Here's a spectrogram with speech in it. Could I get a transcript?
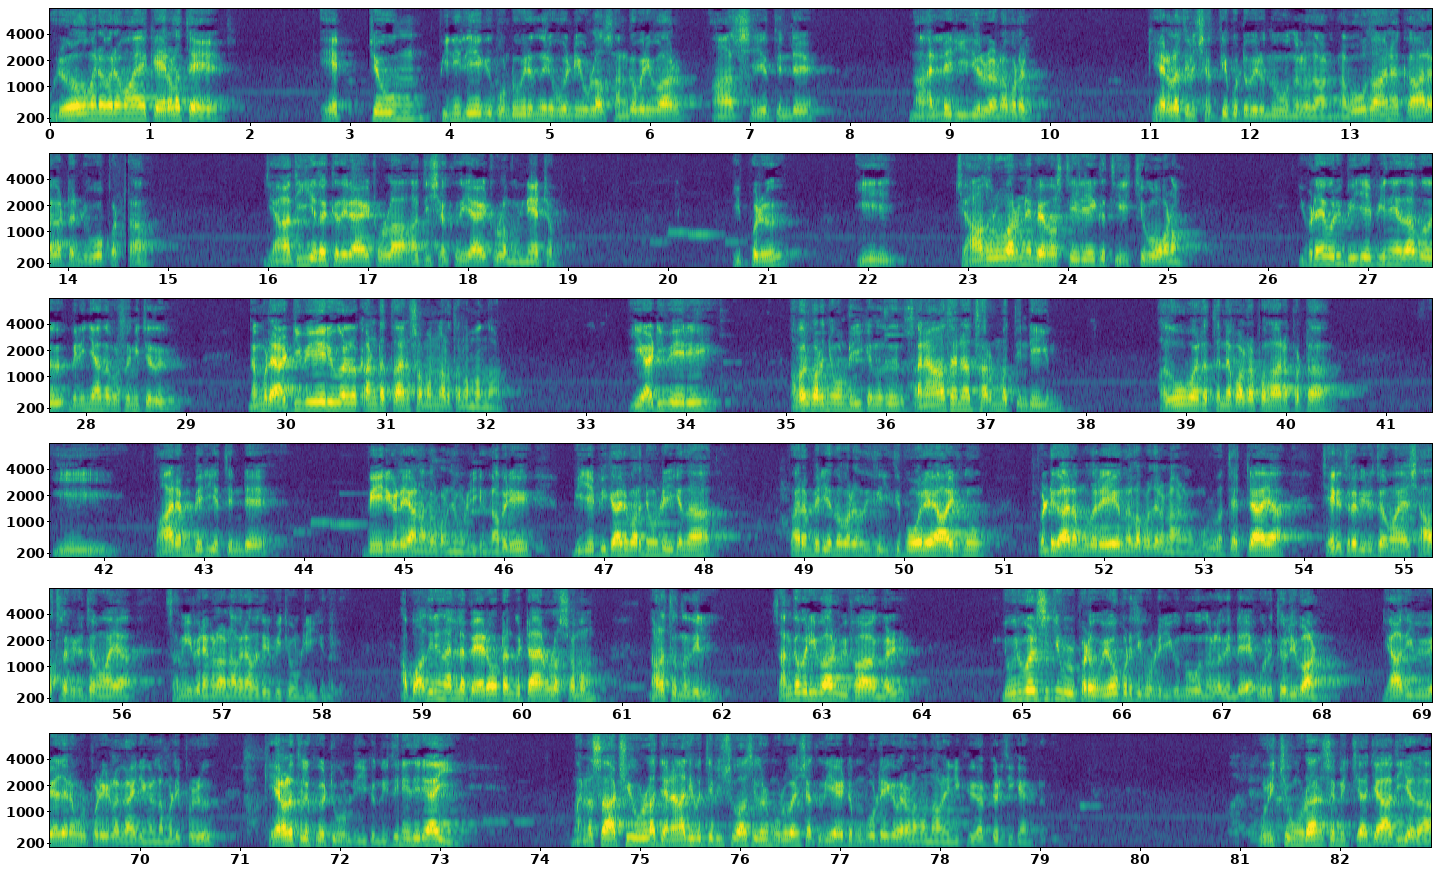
പുരോഗമനപരമായ കേരളത്തെ ഏറ്റവും പിന്നിലേക്ക് കൊണ്ടുവരുന്നതിന് വേണ്ടിയുള്ള സംഘപരിവാർ ആശയത്തിന്റെ നല്ല രീതിയിലുള്ള ഇടപെടൽ കേരളത്തിൽ ശക്തിപ്പെട്ടു വരുന്നു എന്നുള്ളതാണ്. നവോത്ഥാന കാലഘട്ടം രൂപപ്പെട്ട ജാതീയതക്കെതിരായിട്ടുള്ള അതിശക്തിയായിട്ടുള്ള മുന്നേറ്റം. ഇപ്പോഴ് ഈ ചാതുർവർണ വ്യവസ്ഥയിലേക്ക് തിരിച്ചു പോകണം. ഇവിടെ ഒരു ബി ജെ പി നേതാവ് മിനിഞ്ഞാന്ന് പ്രസംഗിച്ചത് നമ്മുടെ അടിവേരുകൾ കണ്ടെത്താൻ ശ്രമം നടത്തണമെന്നാണ്. ഈ അടിവേര് അവർ പറഞ്ഞുകൊണ്ടിരിക്കുന്നത് സനാതന ധർമ്മത്തിന്റെയും അതുപോലെ തന്നെ വളരെ പ്രധാനപ്പെട്ട ഈ പാരമ്പര്യത്തിന്റെ വേരുകളെയാണ് അവർ പറഞ്ഞുകൊണ്ടിരിക്കുന്നത്. അവർ ബി ജെ പിക്കാർ പറഞ്ഞുകൊണ്ടിരിക്കുന്ന പാരമ്പര്യം എന്ന് പറയുന്നത് ഇതുപോലെ ആയിരുന്നു പണ്ടുകാലം മുതലേ എന്നുള്ള പ്രചരണമാണ്. മുഴുവൻ തെറ്റായ ചരിത്രവിരുദ്ധമായ ശാസ്ത്രവിരുദ്ധമായ സമീപനങ്ങളാണ് അവർ അവതരിപ്പിച്ചുകൊണ്ടിരിക്കുന്നത്. അപ്പോൾ അതിന് നല്ല പേരോട്ടം കിട്ടാനുള്ള ശ്രമം നടത്തുന്നതിൽ സംഘപരിവാർ വിഭാഗങ്ങൾ യൂണിവേഴ്സിറ്റി ഉൾപ്പെടെ ഉപയോഗപ്പെടുത്തിക്കൊണ്ടിരിക്കുന്നു എന്നുള്ളതിന്റെ ഒരു തെളിവാണ്. ജാതി വിവേചനം ഉൾപ്പെടെയുള്ള കാര്യങ്ങൾ നമ്മളിപ്പോഴും കേരളത്തിൽ കേട്ടുകൊണ്ടിരിക്കുന്നു. ഇതിനെതിരായി മനസാക്ഷിയുള്ള ജനാധിപത്യ വിശ്വാസികൾ മുഴുവൻ ശക്തിയായിട്ട് മുമ്പോട്ടേക്ക് വരണമെന്നാണ് എനിക്ക് അഭ്യർത്ഥിക്കാനുള്ളത്. ഒഴിച്ചു മൂടാൻ ശ്രമിച്ച ജാതീയത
